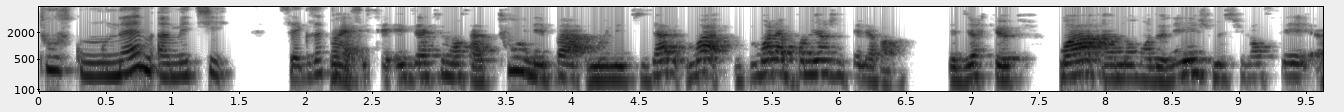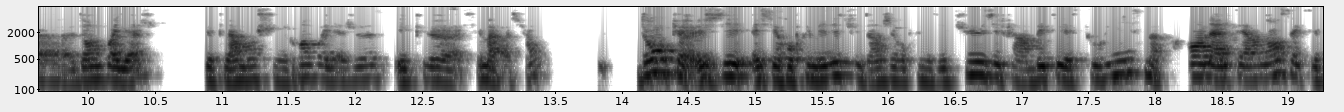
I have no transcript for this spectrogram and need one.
tout ce qu'on aime un métier. C'est exactement ouais, ça. C'est exactement ça. Tout n'est pas monétisable. Moi, moi la première, j'ai fait l'erreur. C'est-à-dire que moi, à un moment donné, je me suis lancée euh, dans le voyage. Que clairement, je suis une grande voyageuse et que euh, c'est ma passion. Donc, euh, j'ai repris mes études. Hein. J'ai repris mes études, j'ai fait un BTS tourisme en alternance, etc.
